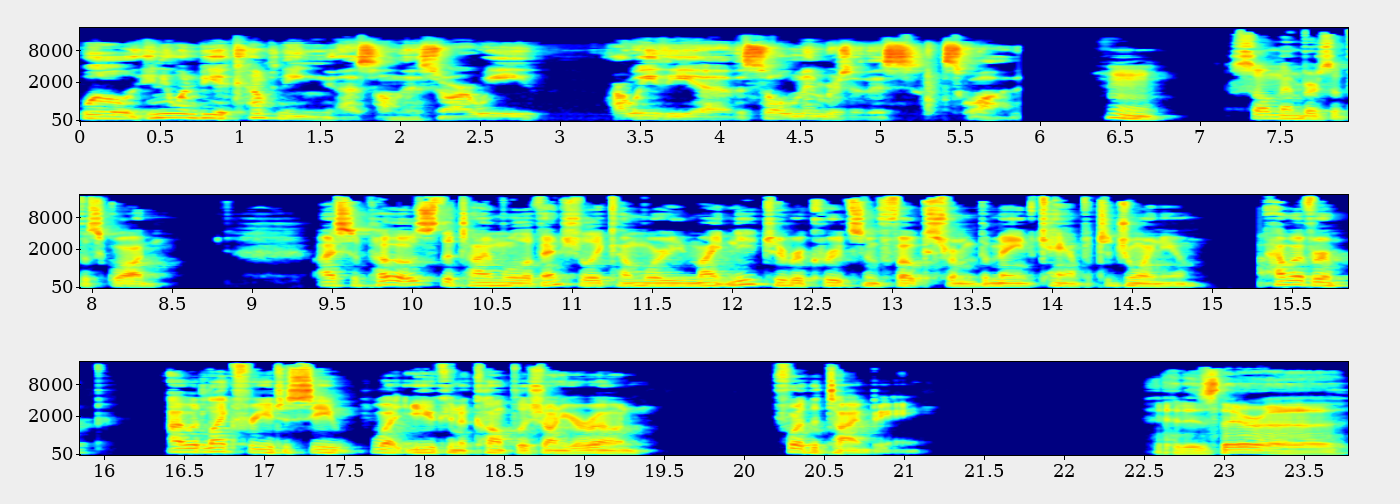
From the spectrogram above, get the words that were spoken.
Will anyone be accompanying us on this, or are we are we the uh, the sole members of this squad? Hmm, sole members of the squad. I suppose the time will eventually come where you might need to recruit some folks from the main camp to join you. However, I would like for you to see what you can accomplish on your own, for the time being. And is there a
